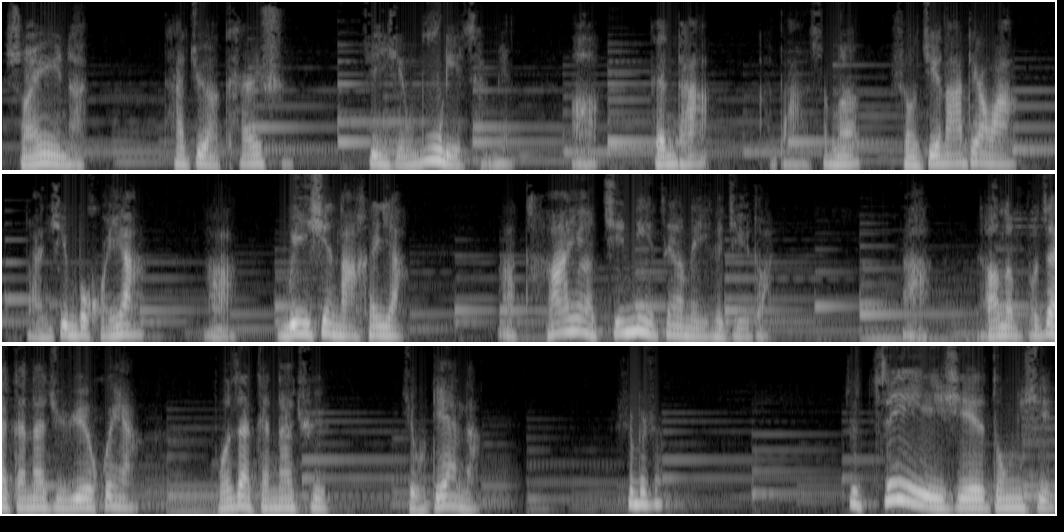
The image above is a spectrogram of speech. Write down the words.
所以呢，他就要开始进行物理层面啊，跟他把什么手机拉掉啊，短信不回呀，啊，微信拉黑呀，啊，他要经历这样的一个阶段，啊，然后呢，不再跟他去约会呀。不再跟他去酒店了，是不是？就这些东西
